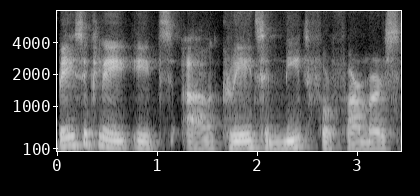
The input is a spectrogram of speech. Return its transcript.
basically, it uh, creates a need for farmers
